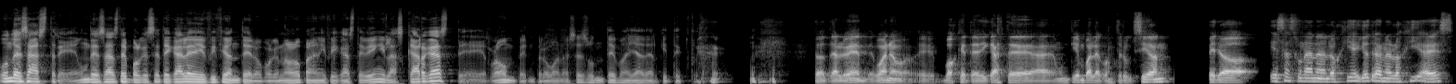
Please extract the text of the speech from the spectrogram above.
Un desastre, un desastre porque se te cae el edificio entero, porque no lo planificaste bien y las cargas te rompen. Pero bueno, ese es un tema ya de arquitecto. Totalmente. Bueno, eh, vos que te dedicaste un tiempo a la construcción, pero esa es una analogía y otra analogía es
